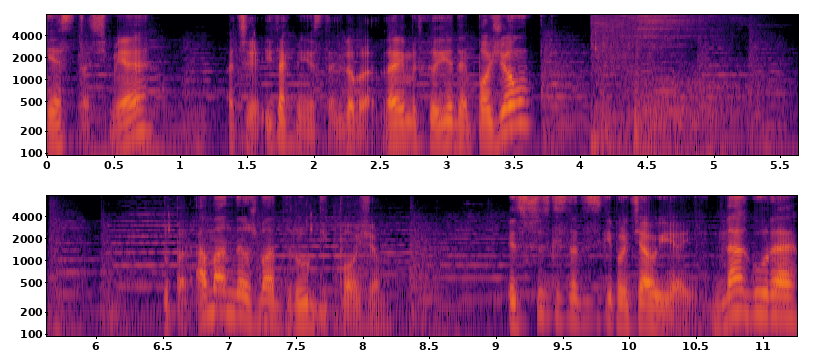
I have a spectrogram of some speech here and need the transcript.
Nie stać mnie. Znaczy, i tak mnie nie stać. Dobra, dajemy tylko jeden poziom. Super, Amanda już ma drugi poziom. Więc wszystkie statystyki poleciały jej na górę.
